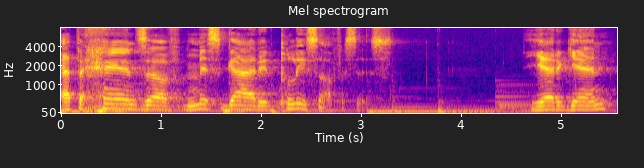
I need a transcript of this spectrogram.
at the hands of misguided police officers. Yet again,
